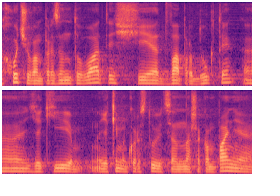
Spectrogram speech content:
Хочу вам презентувати ще два продукти, е, які, якими користується наша компанія,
